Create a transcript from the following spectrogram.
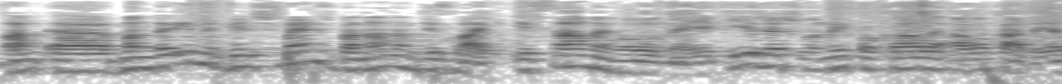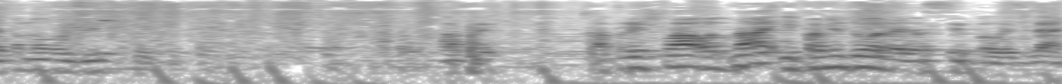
Бан- е, мандарини більш-менш, бананам дізлайк. І саме головне, які же ж вони поклали авокадо. Я замовив дві штуки. А, при... а прийшла одна і помідори розсипались, глянь,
